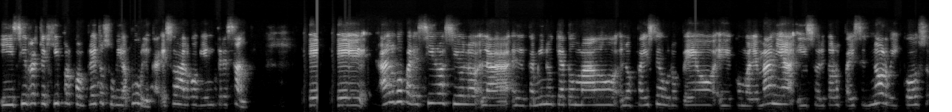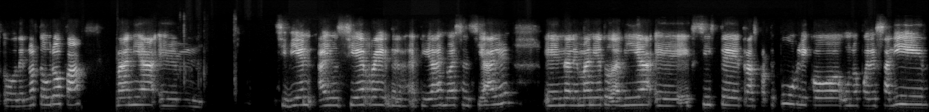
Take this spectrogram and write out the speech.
y sin restringir por completo su vida pública. Eso es algo bien interesante. Eh, algo parecido ha sido el camino que ha tomado los países europeos eh, como Alemania y sobre todo los países nórdicos o del norte de Europa. Alemania, em, si bien hay un cierre de las actividades no esenciales, en Alemania todavía eh, existe transporte público, uno puede salir,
